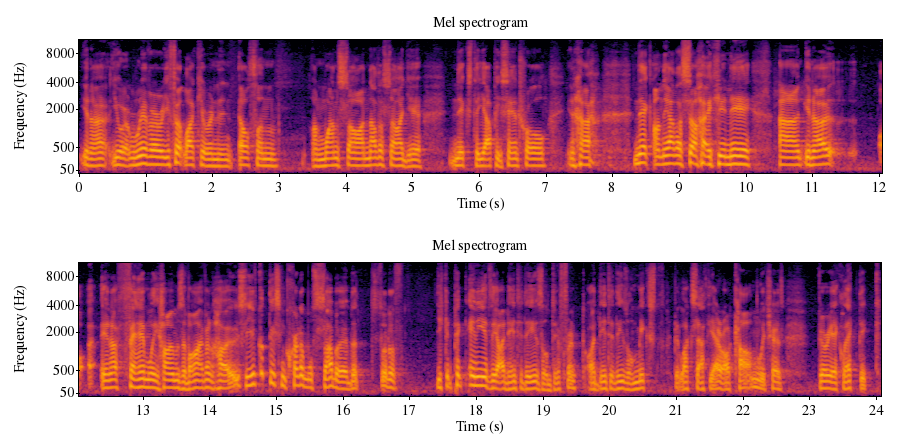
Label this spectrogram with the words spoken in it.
you know, you're a river. You felt like you're in Eltham on one side, another side you're next to Yuppies Central. You know, neck on the other side you're near, uh, you know, you know, family homes of Ivanhoe. So you've got this incredible suburb that sort of you could pick any of the identities or different identities or mixed, a bit like South Yarra or Carlton, which has very eclectic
